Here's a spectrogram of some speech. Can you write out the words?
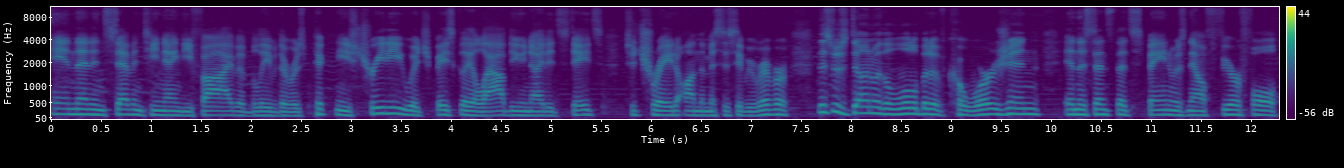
and then in 1795, I believe there was Pinckney's Treaty, which basically allowed the United States to trade on the Mississippi River. This was done with a little bit of coercion in the sense that Spain was now fearful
